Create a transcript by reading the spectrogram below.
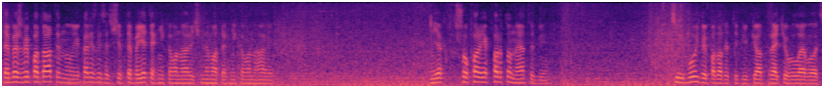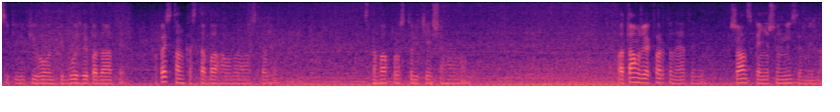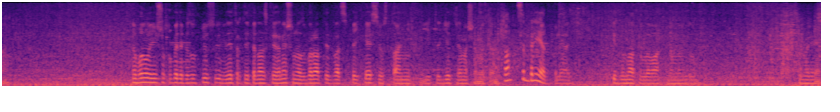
Тебе ж випадати, ну, яка різниця, чи в тебе є техніка в ангарі, чи нема техніки в ангарі? Як, що, як фартоне тобі. Ці ж будуть випадати тобі 5 третього левела, ці фі- фіговинки будуть випадати. Капець танка стабага вона скажу. Стабаг просто лютейше говно. А там же як фартоне тобі. Шанс, звісно, мізерний, да. Ну, було логічно купити 500 плюс і витратити 15 гривень, щоб назбирати 25 кесів останніх і тоді отримаєш МТ. Там це бред, блядь. Такі донати ливати на мою думку. Це бред.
